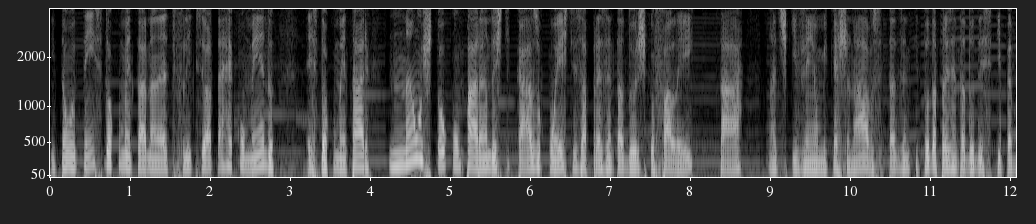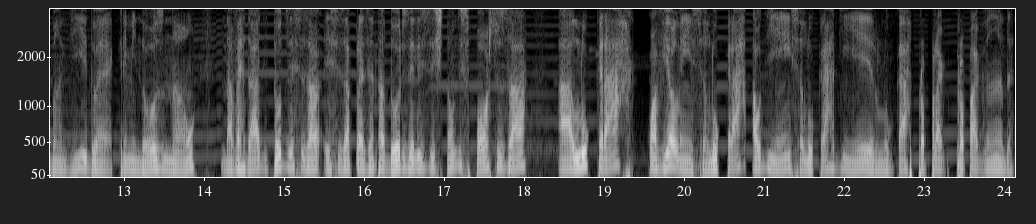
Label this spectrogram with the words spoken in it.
Então tem esse documentário na Netflix, eu até recomendo esse documentário. Não estou comparando este caso com estes apresentadores que eu falei, tá? Antes que venham me questionar, você está dizendo que todo apresentador desse tipo é bandido, é criminoso? Não. Na verdade, todos esses, esses apresentadores eles estão dispostos a, a lucrar com a violência, lucrar audiência, lucrar dinheiro, lucrar propaganda.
